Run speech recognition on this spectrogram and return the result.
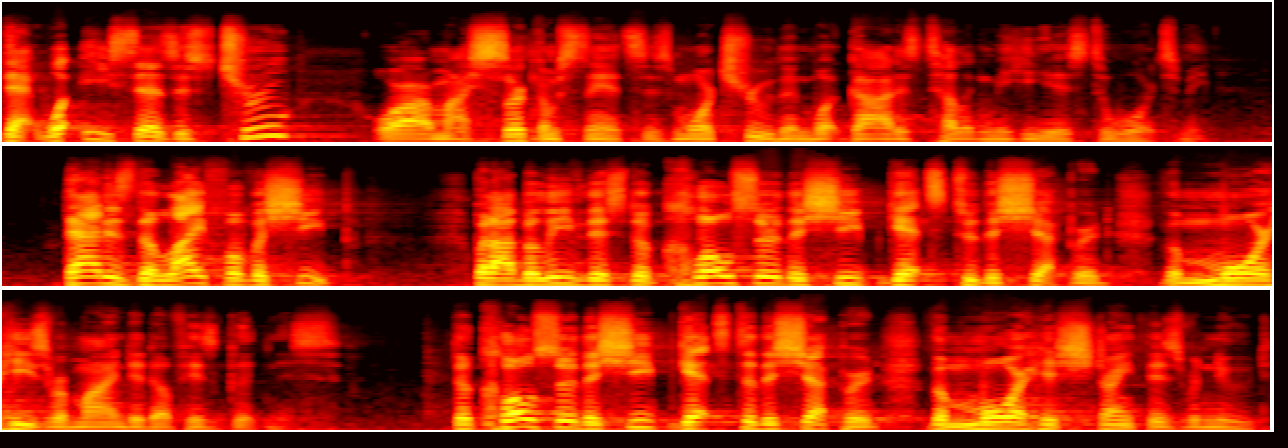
that what He says is true, or are my circumstances more true than what God is telling me He is towards me? That is the life of a sheep. But I believe this the closer the sheep gets to the shepherd, the more he's reminded of his goodness. The closer the sheep gets to the shepherd, the more his strength is renewed.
